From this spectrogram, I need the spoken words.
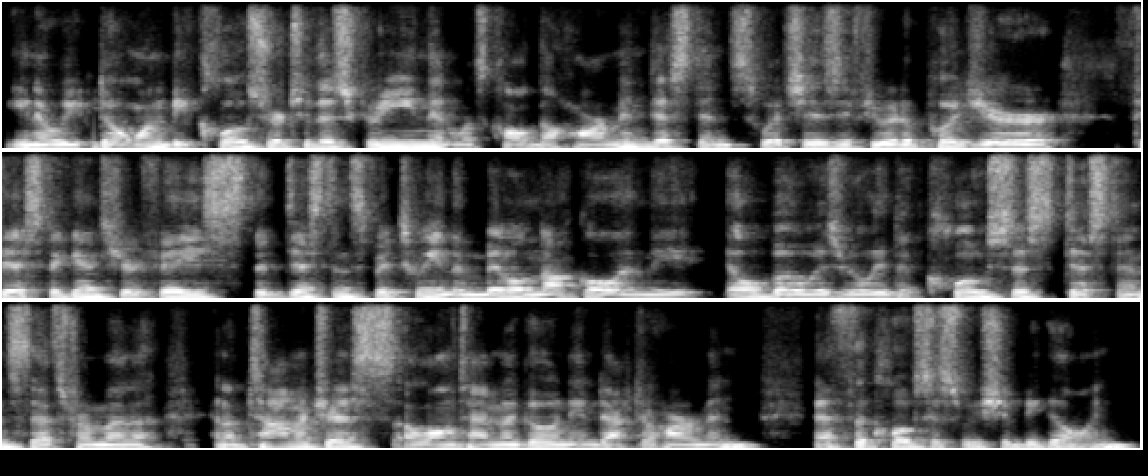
You know, you don't want to be closer to the screen than what's called the Harmon distance, which is if you were to put your fist against your face, the distance between the middle knuckle and the elbow is really the closest distance. That's from a, an optometrist a long time ago named Dr. Harmon. That's the closest we should be going.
